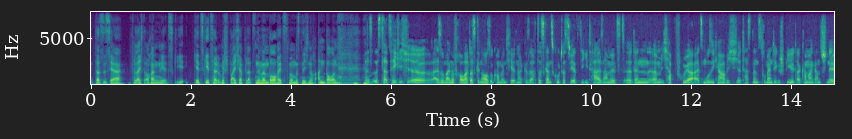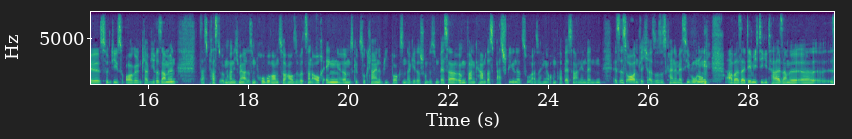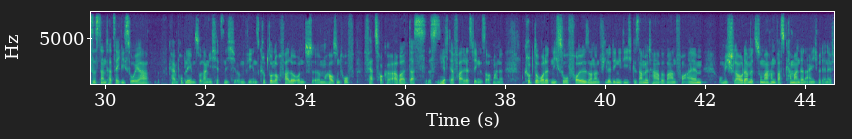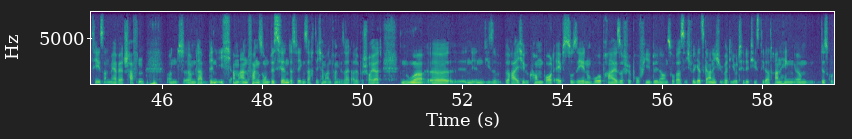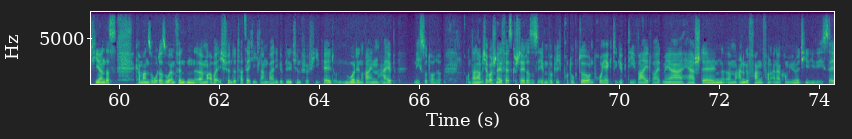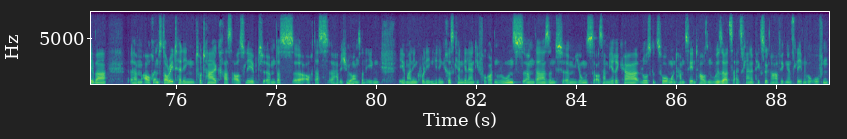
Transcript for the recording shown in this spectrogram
das ist ja vielleicht auch ein, jetzt, jetzt geht's halt um Speicherplatz, ne? Man braucht jetzt, man muss nicht noch anbauen. Das ist tatsächlich, äh, also meine Frau hat das genauso kommentiert und hat gesagt, das ist ganz gut, dass du jetzt digital sammelst, äh, denn ähm, ich habe früher als Musiker habe ich Tasteninstrumente gespielt, da kann man ganz schnell Synthes, Orgeln, Klaviere sammeln. Das passt irgendwann nicht mehr alles im Proberaum, zu Hause wird's dann auch eng. Ähm, es gibt so kleine Beatboxen, da geht das schon ein bisschen besser. Irgendwann kam das Bassspielen dazu, also hängen auch ein paar Bässe an den Wänden. Es ist ordentlich, also es ist keine Messi-Wohnung, aber seitdem ich digital sammle, äh, ist es dann tatsächlich so, ja, kein Problem, solange ich jetzt nicht irgendwie ins Kryptoloch falle und ähm, Haus und Hof verzocke. Aber das ist nicht ja. der Fall. Deswegen ist auch meine Krypto-Wallet nicht so voll, sondern viele Dinge, die ich gesammelt habe, waren vor allem, um mich schlau damit zu machen, was kann man denn eigentlich mit NFTs an Mehrwert schaffen? Mhm. Und ähm, da bin ich am Anfang so ein bisschen, deswegen sagte ich am Anfang, ihr seid alle bescheuert, nur äh, in, in diese Bereiche gekommen, Board Apes zu sehen, hohe Preise für Profilbilder und sowas. Ich will jetzt gar nicht über die Utilities, die da dranhängen, ähm, diskutieren. Das kann man so oder so empfinden, ähm, aber ich finde tatsächlich langweilige Bildchen für viel Geld und nur den reinen Hype nicht so dolle. Und dann habe ich aber schnell festgestellt, dass es eben wirklich Produkte und Projekte gibt, die weit, weit mehr herstellen, ähm, angefangen von einer Community, die sich selber ähm, auch im Storytelling total krass auslebt. Ähm, das, äh, auch das äh, habe ich über unseren eh ehemaligen Kollegen hier, den Chris, kennengelernt, die Forgotten Runes. Ähm, da sind ähm, Jungs aus Amerika losgezogen und haben 10.000 Wizards als kleine Pixelgrafiken ins Leben gerufen.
